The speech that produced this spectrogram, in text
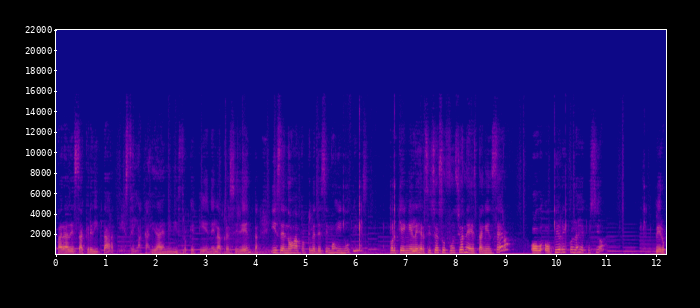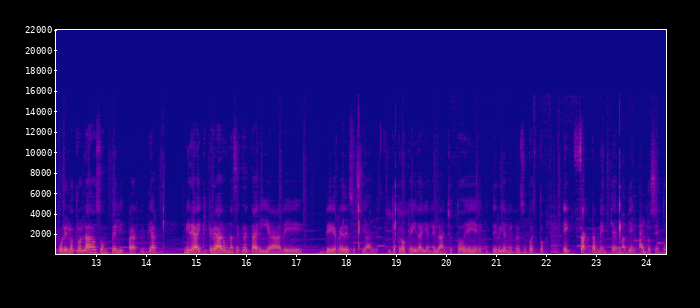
para desacreditar. Esa es la calidad de ministro que tiene la presidenta. Y se enojan porque les decimos inútiles, porque en el ejercicio de sus funciones están en cero o, o con la ejecución. Pero por el otro lado son pelis para tuitear. Mire, hay que crear una secretaría de, de redes sociales. Yo creo que ahí darían el ancho todo y ahí ejecutarían el presupuesto exactamente, más bien al 200%.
